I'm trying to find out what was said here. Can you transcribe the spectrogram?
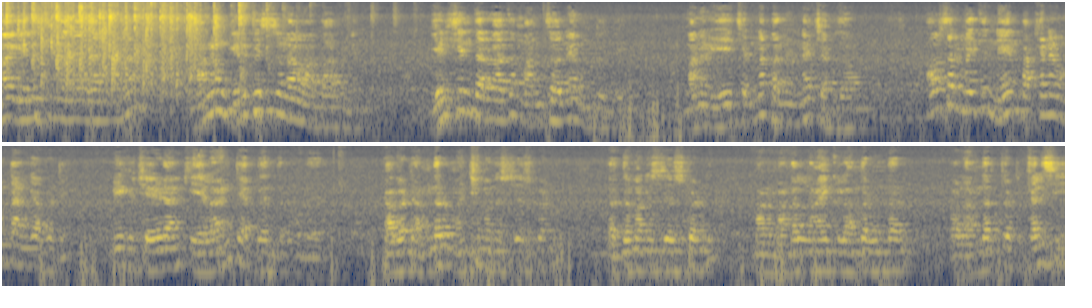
అమ్మాయి గెలుస్తుందనే దానికన్నా మనం గెలిపిస్తున్నాం ఆ పాపని గెలిచిన తర్వాత మనతోనే ఉంటుంది. మనం ఏ చిన్న పని ఉన్నా చెప్దాం. అవసరమైతే నేను పక్కనే ఉంటాను కాబట్టి మీకు చేయడానికి ఎలాంటి అభ్యంతరం లేదు. కాబట్టి అందరూ మంచి మనసు చేసుకోండి పెద్ద మనసు చేసుకోండి. మన మండల నాయకులు అందరూ ఉన్నారు వాళ్ళందరితో కలిసి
